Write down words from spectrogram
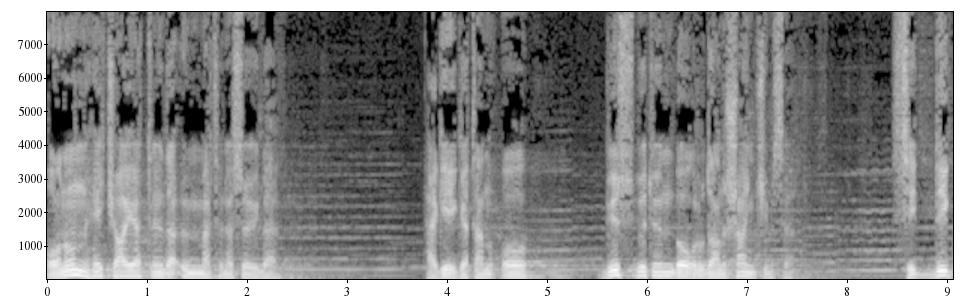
Onun hekayətini də ümmətinə söylə. Həqiqətən o, büsbütün doğru danışan kimsə, siddiq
